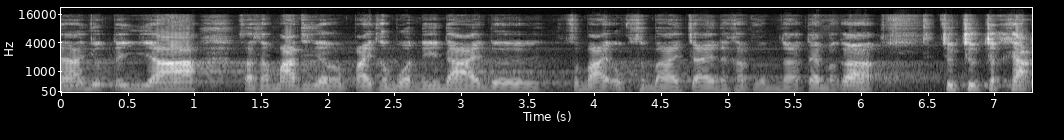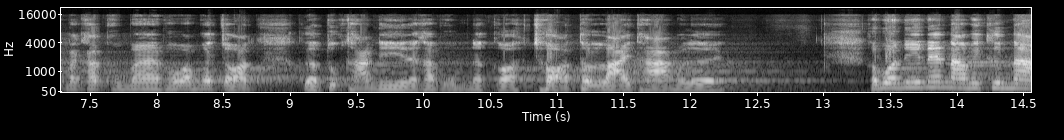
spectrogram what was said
นะยุทธยาก็สามารถที่จะไปขบวนนี้ได้โดยสบายอกสบายใจนะครับ ผมนะแต่มันก็ฉึกฉึกฉักฉักนะครับ ผมมาเพราะว่ามันก็จอดเกือบทุกฐานีนะครับ ผมนะก็จอดทลายทางไปเลยขบวนนี้แนะนำให้ขึ้นหน้า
